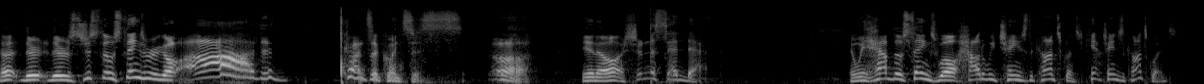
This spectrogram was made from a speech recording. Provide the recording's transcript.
uh, there, there's just those things where you go, ah, the consequences. Ugh. You know, I shouldn't have said that. And we have those things. Well, how do we change the consequence? You can't change the consequence,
